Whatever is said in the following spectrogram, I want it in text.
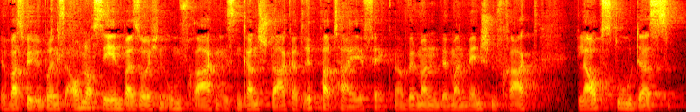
Was wir übrigens auch noch sehen bei solchen Umfragen, ist ein ganz starker Drittparteieffekt. Ne? Wenn man, wenn man Menschen fragt, glaubst du, dass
